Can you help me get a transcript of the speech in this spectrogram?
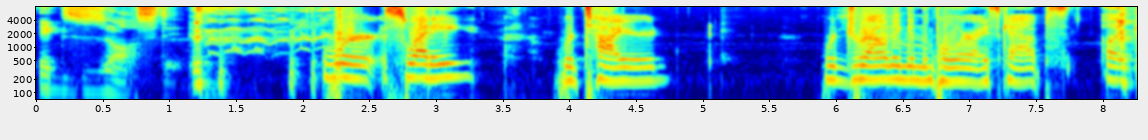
exhausted. We're sweaty. We're tired. We're drowning in the polar ice caps. Like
